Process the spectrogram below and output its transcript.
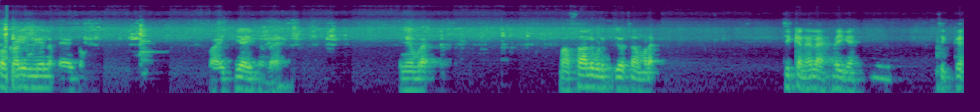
തക്കാളി ഉള്ളിയെല്ലാം ഏകദേശം വയറ്റി ആയിട്ടുണ്ട്. ഇനി നമ്മുടെ മസാല പിടിപ്പിച്ച് വെച്ച നമ്മുടെ ചിക്കൻ അല്ലേ? വൈകേ. ചിക്കൻ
